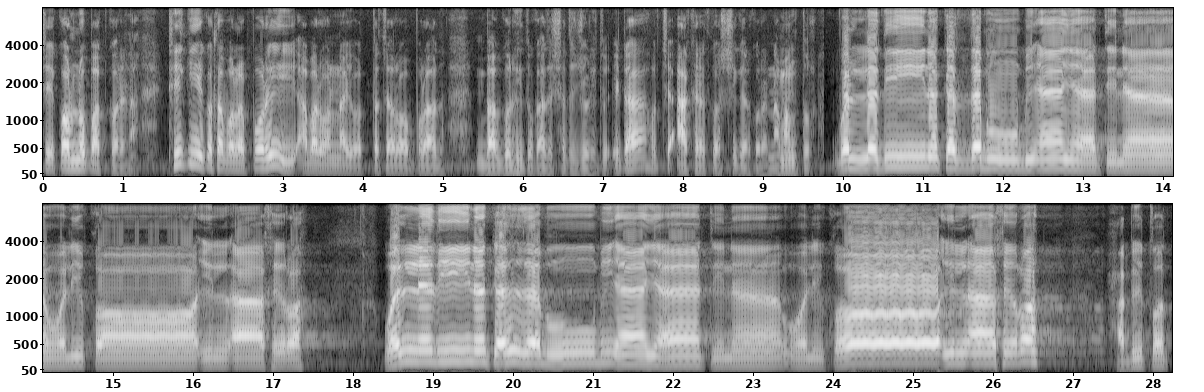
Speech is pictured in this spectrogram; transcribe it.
সে কর্ণপাত করে না ঠিকই এ কথা বলার পরেই আবার অন্যায় অত্যাচার অপরাধ বা গর্হিত কাজের সাথে জড়িত এটা হচ্ছে আখেরাতকে অস্বীকার করা নামান্তর والذين كذبوا بآياتنا ولقاء الآخرة والذين كذبوا بآياتنا ولقاء الآخرة حبطت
